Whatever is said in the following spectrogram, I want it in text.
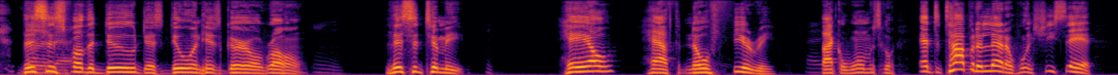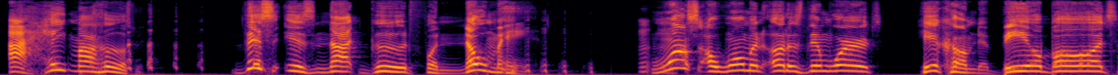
This is that. for the dude that's doing his girl wrong. Mm. Listen to me. Hell hath no fury like a woman's going. At the top of the letter, when she said, I hate my husband, this is not good for no man. Once a woman utters them words, here come the billboards,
